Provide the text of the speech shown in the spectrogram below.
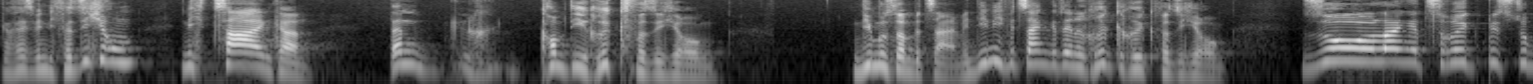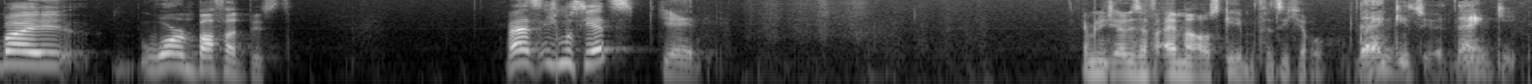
Das heißt, wenn die Versicherung nicht zahlen kann, dann kommt die Rückversicherung. Und die muss dann bezahlen. Wenn die nicht bezahlen, gibt es eine Rück-Rückversicherung. So lange zurück, bis du bei Warren Buffett bist. Was? Ich muss jetzt? Yeah. Ich will nicht alles auf einmal ausgeben, Versicherung. Danke, Sir, danke.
